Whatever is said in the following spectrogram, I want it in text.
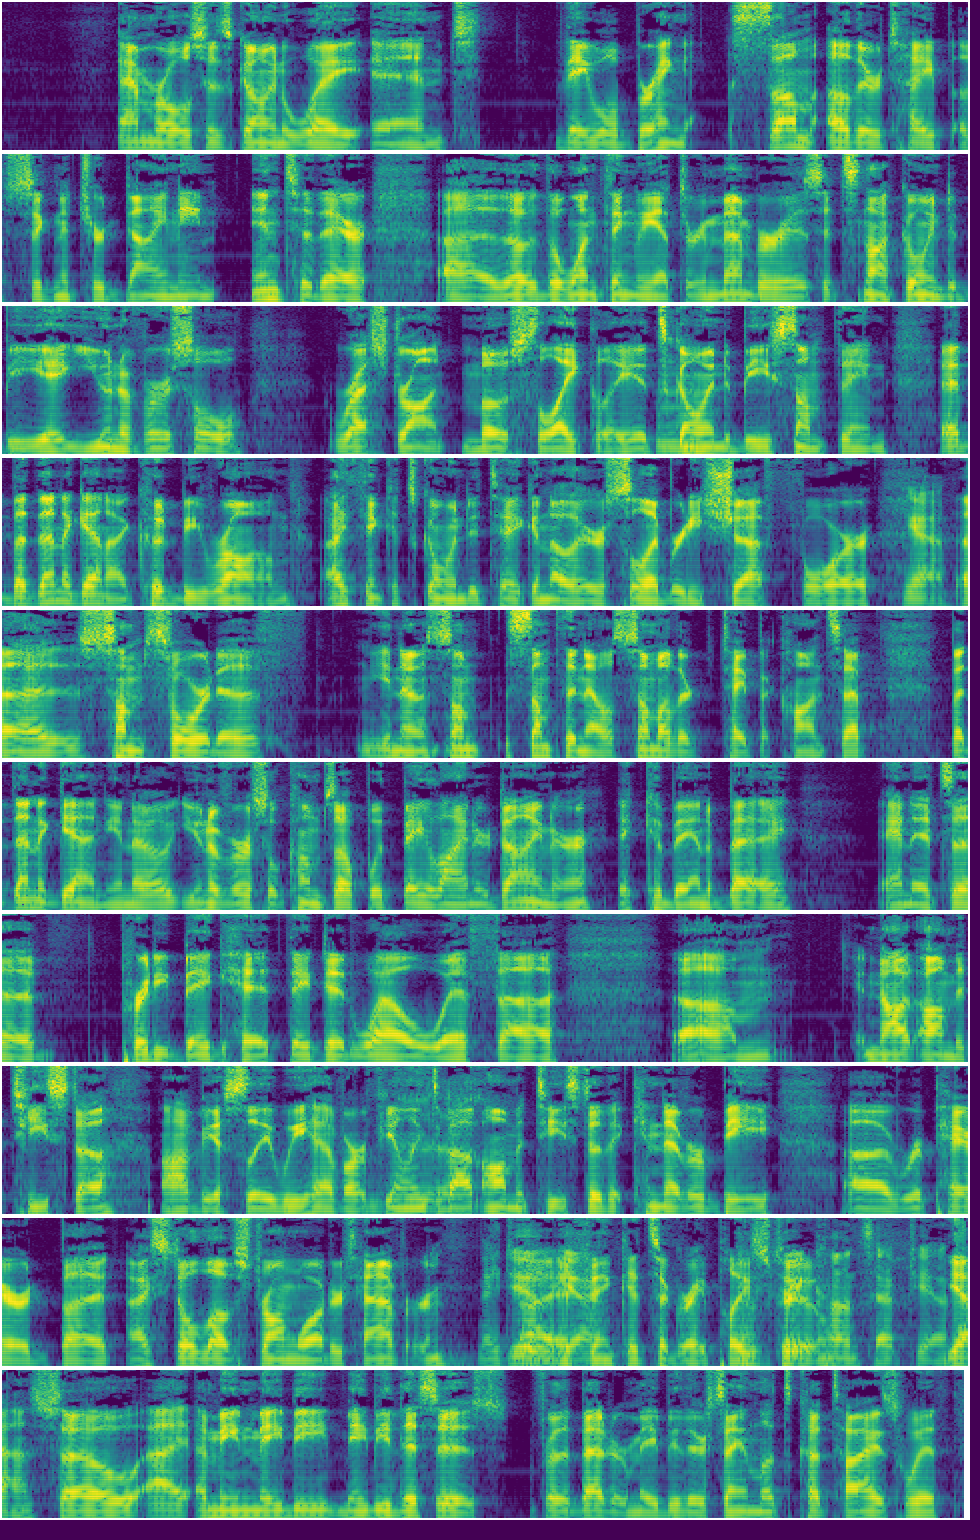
Emeril's is going away and they will bring some other type of signature dining into there. Uh, the the one thing we have to remember is it's not going to be a universal restaurant most likely it's going to be something uh, but then again i could be wrong i think it's going to take another celebrity chef for Yeah. uh, some sort of you know some something else some other type of concept but then again you know universal comes up with bayliner diner at cabana bay and it's a pretty big hit they did well with uh um not Amatista, obviously. We have our feelings about Amatista that can never be uh, repaired, but I still love Strongwater Tavern. I do, Uh, I think it's a great place too. great concept, yeah. Yeah. So I, I mean, maybe maybe this is for the better. Maybe they're saying let's cut ties with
